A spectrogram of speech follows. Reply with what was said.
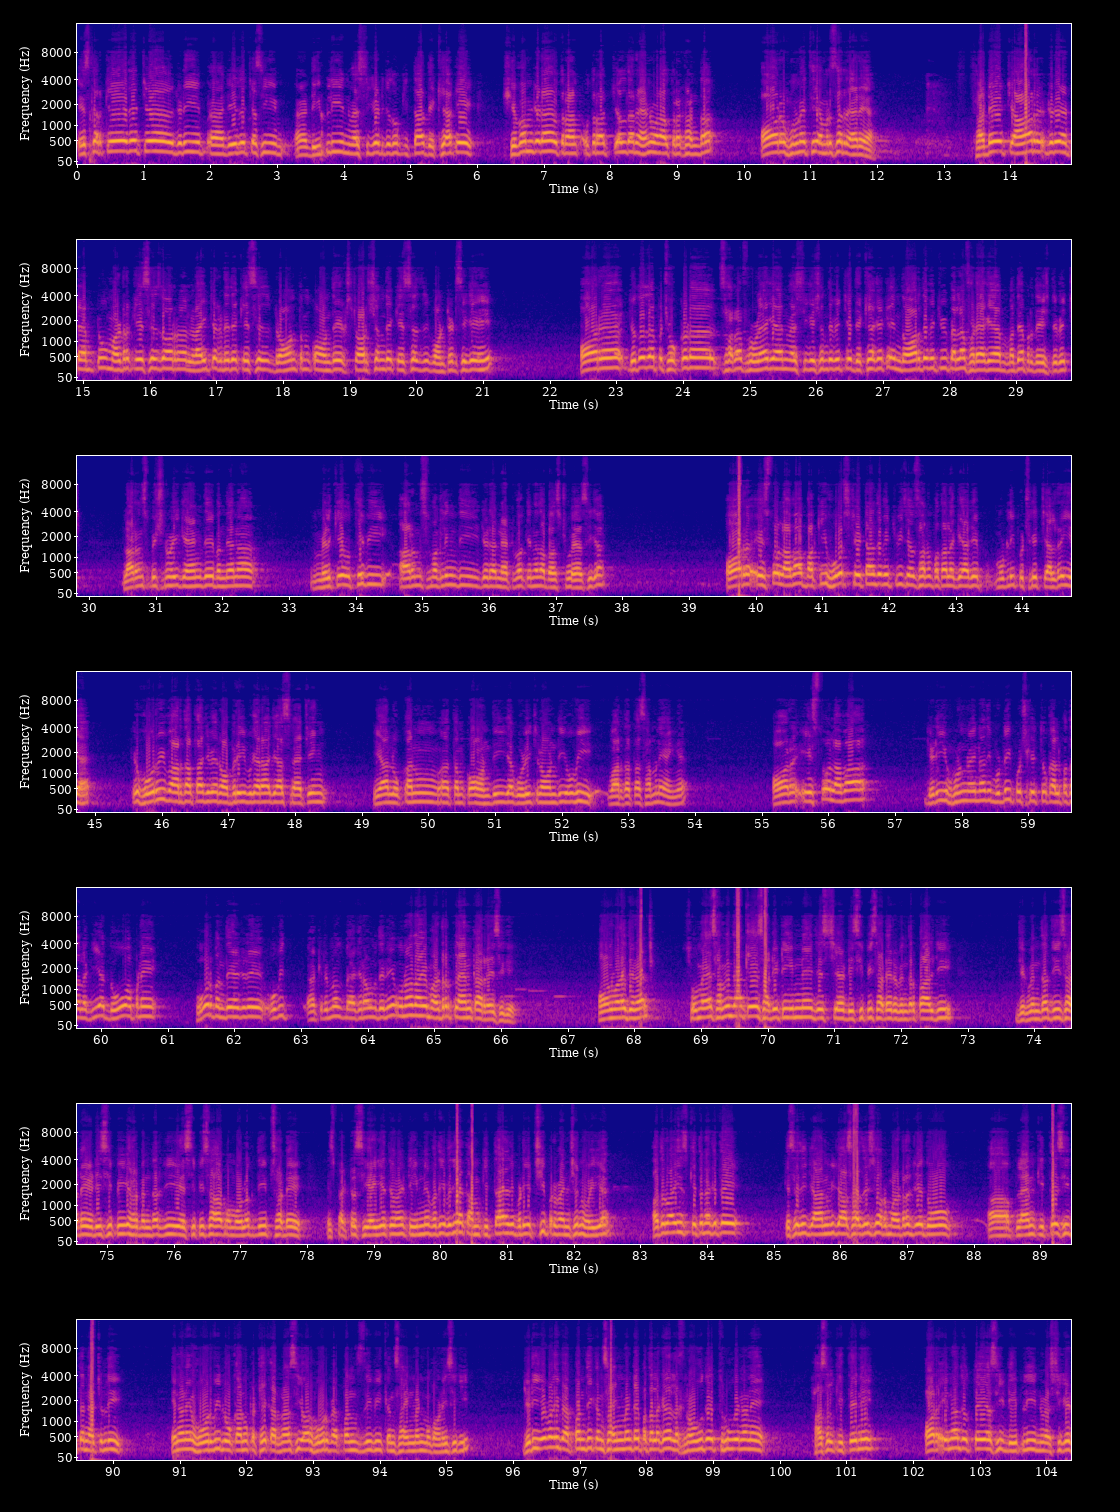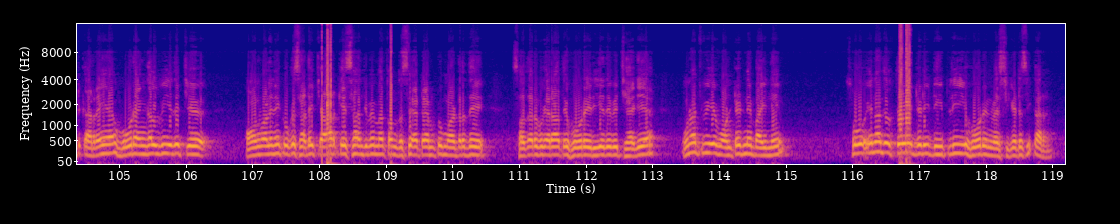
ਇਸ ਕਰਕੇ ਇਹਦੇ ਚ ਜਿਹੜੀ ਜਿਹਦੇ ਚ ਅਸੀਂ ਡੀਪਲੀ ਇਨਵੈਸਟੀਗੇਟ ਜਦੋਂ ਕੀਤਾ, ਦੇਖਿਆ ਕਿ ਸ਼ਿਵਮ ਜਿਹੜਾ ਹੈ ਉਤਰਾ, ਉਤਰਾਚਲ ਦਾ ਰਹਿਣ ਵਾਲਾ ਉਤਰਾਖੰਡ ਦਾ ਔਰ ਹੁਣ ਇੱਥੇ ਅੰਮ੍ਰਿਤਸਰ ਰਹਿ ਰਿਹਾ। ਸਾਡੇ ਚਾਰ ਜਿਹੜੇ ਅਟੈਂਪਟ ਟੂ ਮਰਡਰ ਕੇਸਿਸ ਔਰ ਲੜਾਈ ਝਗੜੇ ਦੇ ਕੇਸਿਸ ਡਰਾਉਣ ਧਮਕਾਉਣ ਦੇ ਐਕਸਟੋਰਸ਼ਨ ਦੇ ਕੇਸਿਸ ਵੀ ਵਾਂਟਡ ਸੀਗੇ ਇਹ। ਔਰ ਜਦੋਂ ਦਾ ਪਿਛੋਕੜ ਸਾਰਾ ਫਰੋਲਿਆ ਗਿਆ ਇਨਵੈਸਟੀਗੇਸ਼ਨ ਦੇ ਵਿੱਚ, ਇਹ ਦੇਖਿਆ ਗਿਆ ਕਿ ਇੰਦੌਰ ਦੇ ਵਿੱਚ ਵੀ ਪਹਿਲਾਂ ਫੜਿਆ ਗਿਆ ਮੱਧ ਪ੍ਰਦੇਸ਼ ਦੇ ਵਿੱਚ। ਲਾਰੈਂਸ ਬਿਸ਼ਨੋਈ ਗੈਂਗ ਦੇ ਬੰਦਿਆਂ ਨਾਲ ਮਿਲ ਕੇ ਉੱਥੇ ਵੀ ਆਰਮ ਸਮਗਲਿੰਗ ਦੀ ਜਿਹੜਾ ਨੈਟਵਰਕ ਇਹਨਾਂ ਦਾ ਬਸਟ ਹੋਇਆ ਸੀਗਾ। ਔਰ ਇਸ ਤੋਂ ਇਲਾਵਾ ਬਾਕੀ ਹੋਰ ਸਟੇਟਾਂ ਦੇ ਵਿੱਚ ਵੀ ਜਦੋਂ ਸਾਨੂੰ ਪਤਾ ਲੱਗਿਆ ਜੇ ਮੁੱਢਲੀ ਪੁੱਛਗਿੱਛ ਚੱਲ ਰਹੀ ਹੈ ਕਿ ਹੋਰ ਵੀ ਵਾਰਦਾਤਾਂ ਜਿਵੇਂ ਰੋਬਰੀ ਵਗੈਰਾ ਜਾਂ ਸਨੈਚਿੰਗ ਜਾਂ ਲੋਕਾਂ ਨੂੰ ਅ, ਧਮਕਾਉਣ ਦੀ ਜਾਂ ਗੋਲੀ ਚਲਾਉਣ ਦੀ ਉਹ ਵੀ ਵਾਰਦਾਤਾਂ ਸਾਹਮਣੇ ਆਈਆਂ। ਔਰ ਇਸ ਤੋਂ ਇਲਾਵਾ ਜਿਹੜੀ ਹੁਣ ਇਹਨਾਂ ਦੀ ਬੁੱਢੀ ਪੁੱਛਗਿੱਛ ਤੋਂ ਗੱਲ ਪਤਾ ਲੱਗੀ ਹੈ ਦੋ ਆਪਣੇ ਹੋਰ ਬੰਦੇ ਆ ਜਿਹੜੇ ਉਹ ਵੀ ਕ੍ਰਿਮੀਨਲ ਬੈਕਗ੍ਰਾਉਂਡ ਦੇ ਨੇ ਉਹਨਾਂ ਦਾ ਇਹ ਮਰਡਰ ਪਲਾਨ ਕਰ ਰਹੇ ਸੀਗੇ ਆਉਣ ਵਾਲੇ ਦਿਨਾਂ 'ਚ। ਸੋ ਮੈਂ ਸਮਝਦਾ ਕਿ ਸਾਡੀ ਟੀਮ ਨੇ ਜਿਸ ਚ ਡੀਸੀਪੀ ਸਾਡੇ ਰਵਿੰਦਰਪਾਲ ਜੀ ਜਗਵਿੰਦਰ ਜੀ ਸਾਡੇ ਏਡੀਸੀਪੀ ਹਰਵਿੰਦਰ ਜੀ ਏਸੀਪੀ ਸਾਹਿਬ ਅਮੋਲਕਦੀਪ ਸਾਡੇ ਇੰਸਪੈਕਟਰ ਸੀਆਈਏ ਤੇ ਉਹਨਾਂ ਦੀ ਟੀਮ ਨੇ ਵਧੀਆ ਵਧੀਆ ਕੰਮ ਕੀਤਾ ਹੈ, ਇਹਦੀ ਬੜੀ ਅੱਛੀ ਪ੍ਰੀਵੈਂਸ਼ਨ ਹੋਈ ਹੈ। ਅਦਰਵਾਈਜ਼ ਕਿਤੇ ਨਾ ਕਿਤੇ ਕਿਸੇ ਦੀ ਜਾਨ ਵੀ ਜਾ ਸਕਦੀ ਸੀ ਔਰ ਮਰਡਰ ਜੇ ਦੋ ਪਲਾਨ ਕੀਤੇ ਸੀ ਤਾਂ ਨੈਚੁਰਲੀ ਇਹਨਾਂ ਨੇ ਹੋਰ ਵੀ ਲੋਕਾਂ ਨੂੰ ਇਕੱਠੇ ਕਰਨਾ ਸੀ ਔਰ ਹੋਰ ਵੈਪਨਸ ਦੀ ਵੀ ਕਨਸਾਈਨਮੈਂਟ ਮੰਗਾਉਣੀ ਸੀਗੀ। ਜਿਹੜੀ ਇਹ ਵਾਲੀ ਵੈਪਨ ਦੀ ਕਨਸਾਈਨਮੈਂਟ ਹੈ, ਪਤਾ ਲੱਗਿਆ ਲਖਨਊ ਦੇ ਥਰੂ ਇਹਨਾਂ ਨੇ ਹਾਸਲ ਕੀਤੇ ਨੇ ਔਰ ਇਹਨਾਂ ਦੇ ਉੱਤੇ ਅਸੀਂ ਡੀਪਲੀ ਇਨਵੈਸਟੀਗੇਟ ਕਰ ਰਹੇ ਹਾਂ। ਹੋਰ ਐਂਗਲ ਵੀ ਇਹਦੇ ਚ ਆਉਣ ਵਾਲੇ ਨੇ, ਕਿਉਂਕਿ ਸਾਡੇ ਚਾਰ ਕੇਸਾਂ, ਜਿਵੇਂ ਮੈਂ ਤੁਹਾਨੂੰ ਦੱਸਿਆ ਅਟੈਂਪਟ ਟੂ ਮਰਡਰ ਦੇ ਸਦਰ ਵਗੈਰਾ ਤੇ ਹੋਰ ਏਰੀਆ ਦੇ ਵਿੱਚ ਹੈਗੇ ਆ। ਉਹਨਾਂ 'ਚ ਵੀ ਇਹ ਵਾਂਟਡ ਨੇ ਬਾਈ ਨੇ ਸੋ ਇਹਨਾਂ ਦੇ ਉੱਤੇ ਜਿਹੜੀ ਡੀਪਲੀ ਹੋਰ ਇਨਵੈਸਟੀਗੇਟ ਅਸੀਂ ਕਰ ਰਹੇ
